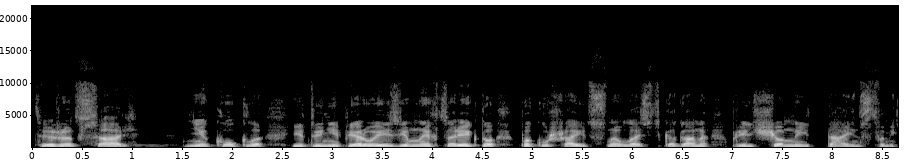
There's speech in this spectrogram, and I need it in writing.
Ты же царь! не кукла, и ты не первый из земных царей, кто покушается на власть Кагана, прельщенный таинствами.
